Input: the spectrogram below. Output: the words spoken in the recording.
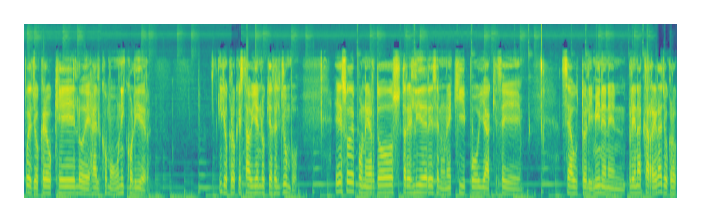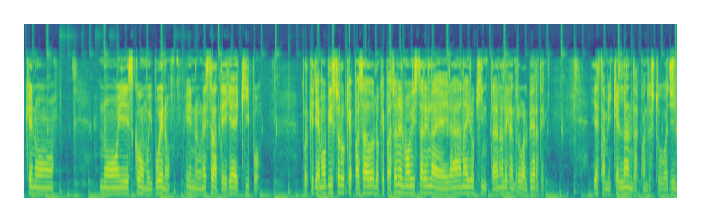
pues yo creo que lo deja él como único líder y yo creo que está bien lo que hace el Jumbo. Eso de poner dos, tres líderes en un equipo ya que se, se autoeliminen en plena carrera, yo creo que no, no es como muy bueno en una estrategia de equipo. Porque ya hemos visto lo que ha pasado, lo que pasó en el Movistar en la era Nairo Quintana, Alejandro Valverde y hasta Mikel Landa cuando estuvo allí.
